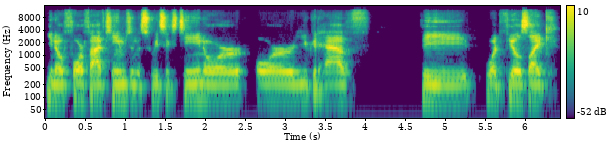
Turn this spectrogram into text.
you know four or five teams in the Sweet 16, or or you could have the what feels like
